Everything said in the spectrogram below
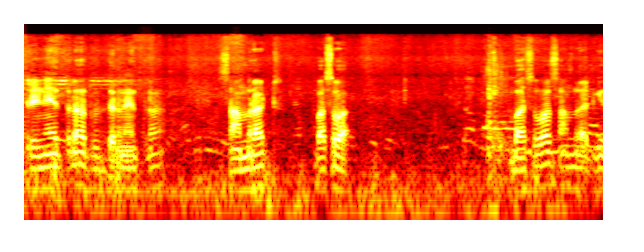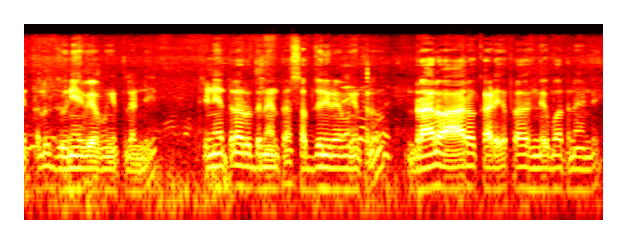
త్రినేత్ర రుద్రనేత్ర సామ్రాట్ బసవ. బసవ సామ్రాట్ గీతలు జూనియర్ వేప గీతలు అండి త్రినేత్ర రుద్రనేత్ర సబ్ జూనియర్ విభాగం గీతలు డ్రాలో ఆరో కాడిగా ప్రదర్శన దిగబోతున్నాయండి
